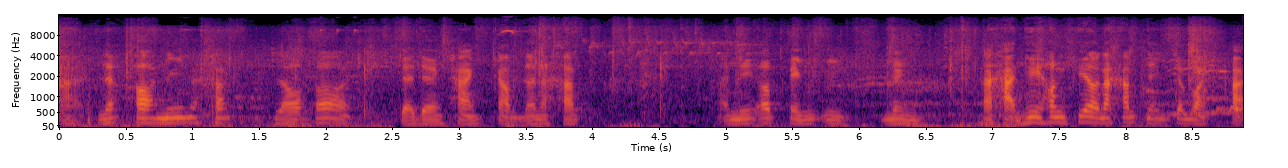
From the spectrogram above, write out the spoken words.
อ่าและตอนนี้นะครับ เราก็จะเดินทางกลับแล้วนะครับ อันนี้ก็เป็นอีกหนึ่งสถานที่ท่องเที่ยวนะครับ ในจังหวัดสระ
